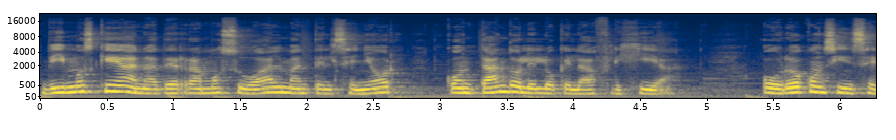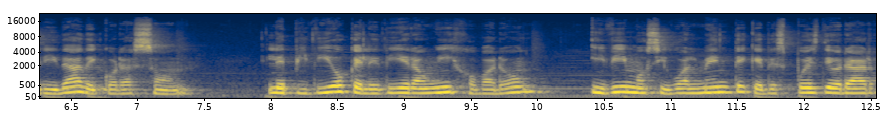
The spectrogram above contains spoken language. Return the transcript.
Vimos que Ana derramó su alma ante el Señor contándole lo que la afligía. Oró con sinceridad de corazón. Le pidió que le diera un hijo varón y vimos igualmente que después de orar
